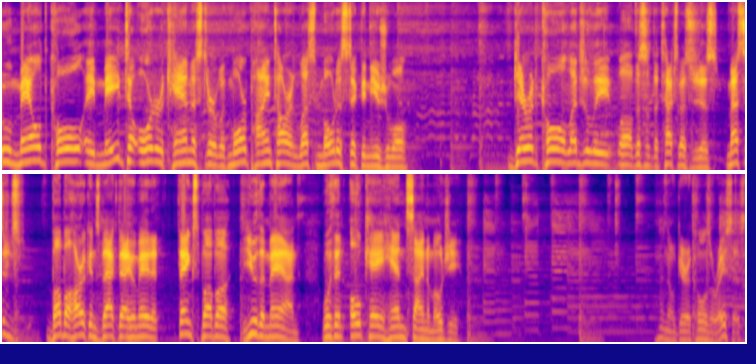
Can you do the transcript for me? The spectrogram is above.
who mailed Cole a made-to-order canister with more pine tar and less Moda stick than usual. Gerrit Cole allegedly, well, this is the text messages, messaged Bubba Harkins back, there who made it. Thanks, Bubba. You the man. With an okay hand sign emoji. I know Gerrit Cole's a racist.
